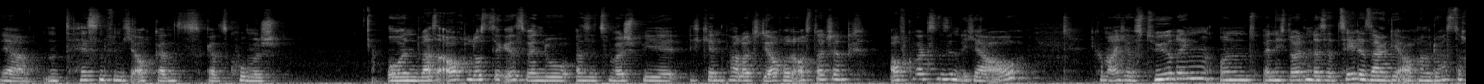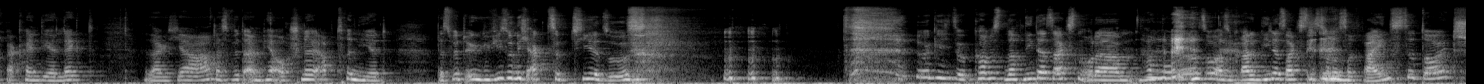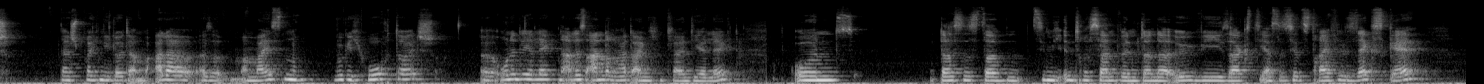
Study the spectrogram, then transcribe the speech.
ja, und Hessen finde ich auch ganz, ganz komisch. Und was auch lustig ist, wenn du, also zum Beispiel, ich kenne ein paar Leute, die auch in Ostdeutschland aufgewachsen sind, ich ja auch. Ich komme eigentlich aus Thüringen und wenn ich Leuten das erzähle, sagen die auch, aber du hast doch gar keinen Dialekt. Dann sage ich, ja, das wird einem hier auch schnell abtrainiert. Das wird irgendwie wie so nicht akzeptiert. So. Wirklich, du kommst nach Niedersachsen oder Hamburg oder so, also gerade Niedersachsen ist so das reinste Deutsch. Da sprechen die Leute am aller, also am meisten wirklich Hochdeutsch, äh, ohne Dialekt. Und alles andere hat eigentlich einen kleinen Dialekt. Und das ist dann ziemlich interessant, wenn du dann da irgendwie sagst, ja, es ist jetzt dreiviertel sechs, gell?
